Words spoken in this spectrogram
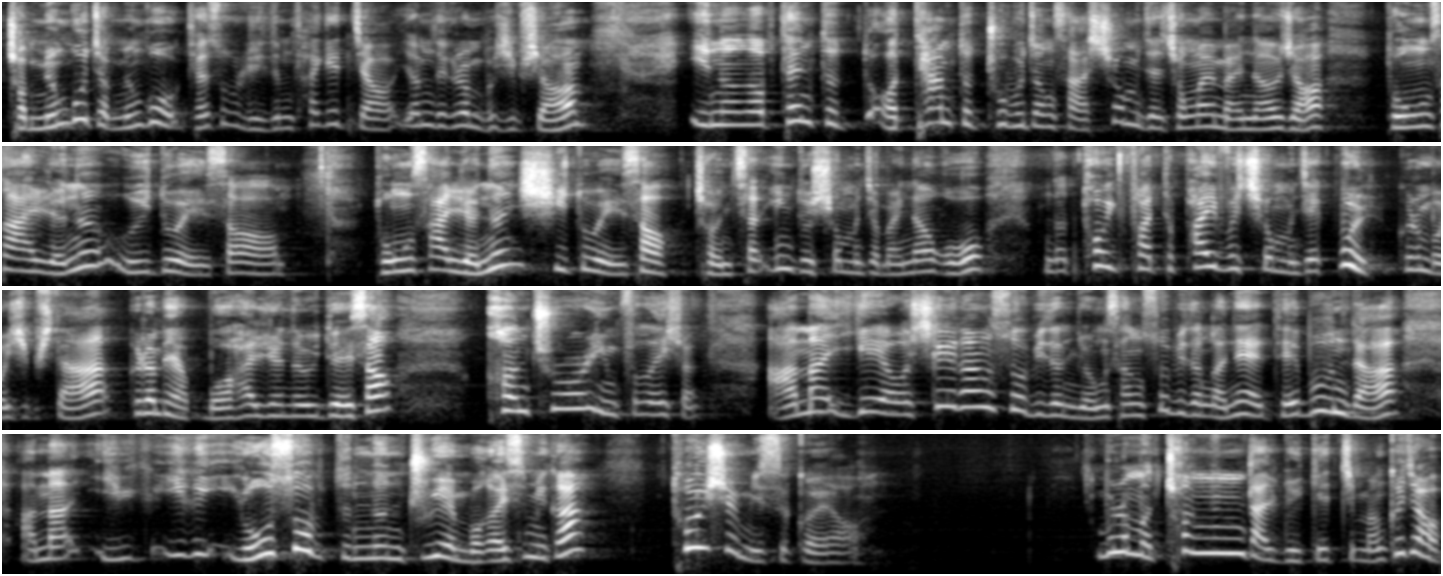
전명구, 전명구 계속 리듬 타겠죠? 여러분들 그럼 보십시오. in an attempt, attempt to부정사 시험 문제 정말 많이 나오죠? 동사하려는 의도에서, 동사하려는 시도에서 전치사 in도 시험 문제 많이 나오고 토익 파트 5 시험 문제 꿀. 그럼 보십시다. 그러면 뭐 하려는 의도에서 control inflation. 아마 이게요 실강 수업이든 영상 수업이든 간에 대부분 다 아마 이, 이, 요 수업 듣는 주에 뭐가 있습니까? 토익 시험이 있을 거예요. 물론 뭐 천달도 있겠지만 그죠?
